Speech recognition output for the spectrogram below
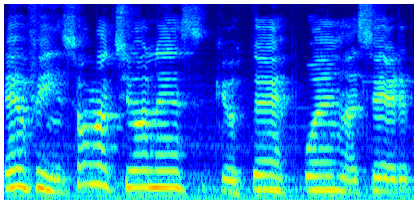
En fin, son acciones que ustedes pueden hacer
